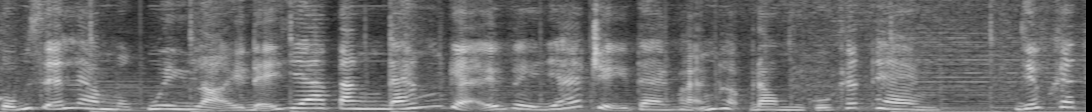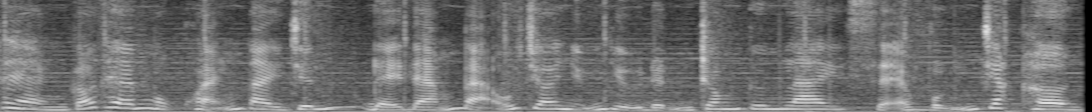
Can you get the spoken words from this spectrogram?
cũng sẽ là một quyền lợi để gia tăng đáng kể về giá trị tài khoản hợp đồng của khách hàng, giúp khách hàng có thêm một khoản tài chính để đảm bảo cho những dự định trong tương lai sẽ vững chắc hơn.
